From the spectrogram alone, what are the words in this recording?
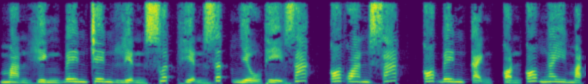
Màn hình bên trên liền xuất hiện rất nhiều thị giác, có quan sát, có bên cạnh còn có ngay mặt,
